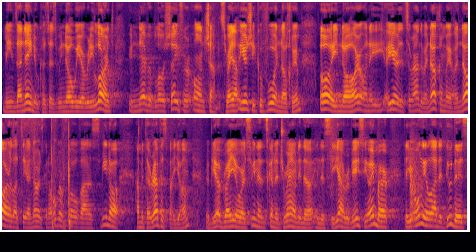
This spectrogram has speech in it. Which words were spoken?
means anenu, because as we know, we already learned, you never blow shofar on Shabbos, right? Al irshi kufu and nachrim, oy nor on a ear that's surrounded by nachrim, or a nor, let's say a nor is going to overflow, vasvino hamitarefes by yom, Rabbi or a svina that's going to drown in the in the siyah, Rabbi Yasi that you're only allowed to do this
